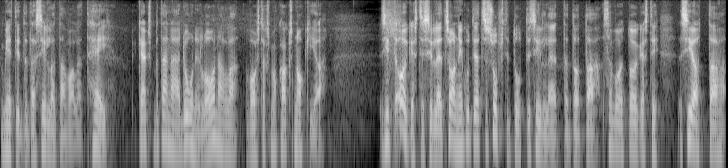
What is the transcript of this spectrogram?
miettii tätä sillä tavalla, että hei, käykö mä tänään duunilounalla, vai ostaks mä kaksi Nokiaa? Sitten oikeasti silleen, että se on niin kuin, tiedät, se substituutti sille, että tota, sä voit oikeasti sijoittaa,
